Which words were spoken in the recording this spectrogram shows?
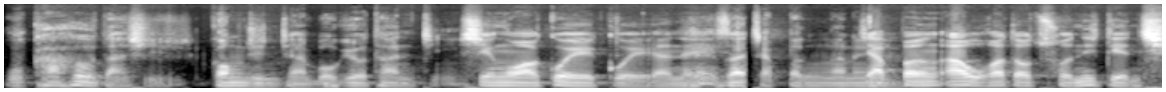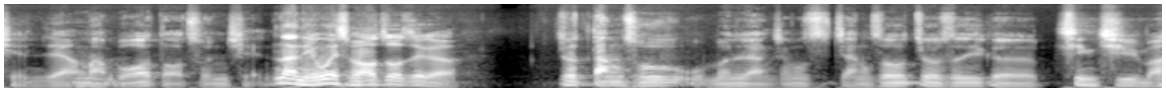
有较好，但是讲真正无叫趁钱，生活贵贵啊，那会使食饭安尼，食饭啊，我都存一点钱这样嘛无法度存钱。那你为什么要做这个？就当初我们讲讲讲说，就是一个兴趣嘛，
